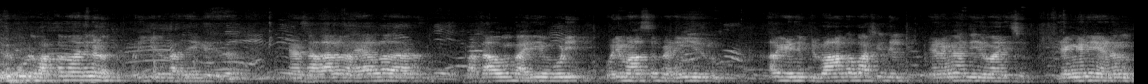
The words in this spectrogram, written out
ഇത് കൂടുതൽ വർത്തമാനങ്ങൾ ഒരിക്കലും പറഞ്ഞേക്കരുത്. ഞാൻ സാധാരണ പറയാറുള്ളതാണ് ഭർത്താവും ഭാര്യയും കൂടി ഒരു മാസം പിണങ്ങിയിരുന്നു. അത് കഴിഞ്ഞ് വിവാഹ ഭാഷയത്തിൽ ഇണങ്ങാൻ തീരുമാനിച്ചു എങ്ങനെ ഇണങ്ങും?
